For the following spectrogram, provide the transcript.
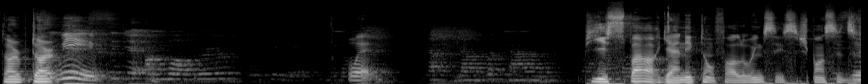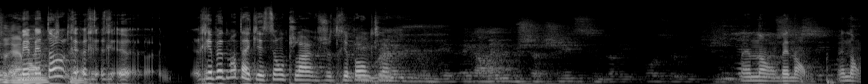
T'as un, t'as un- oui, ouais. Puis il est super organique ton following. C'est, c'est- je pense que c'est du vrai mais monde mettons, r- répète-moi ta question claire, je vais te répondre Les clair. brands viendraient quand même vous chercher si vous n'auriez pas ce reach. Ben non, ben non, ben non.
